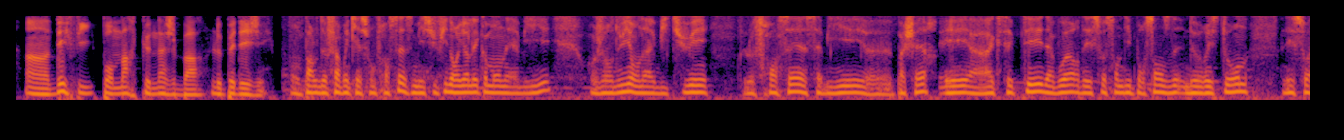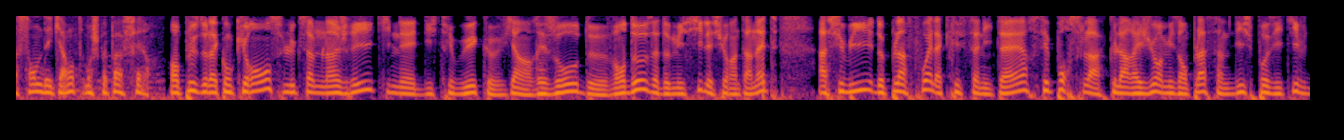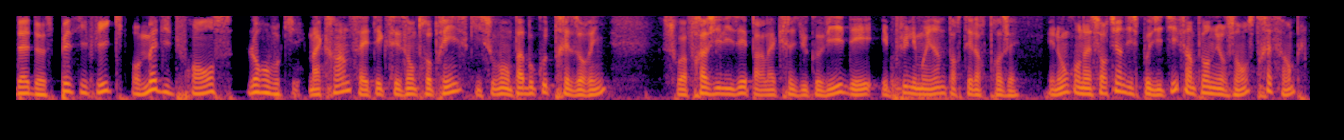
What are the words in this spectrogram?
Un défi pour Marc Najba, le PDG. On parle de fabrication française, mais il suffit de regarder comment on est habillé. Aujourd'hui, on a habitué le français à s'habiller euh, pas cher et à accepter d'avoir des 70% de ristournes, des 60, des 40. Moi, je peux pas faire. En plus de la concurrence, Luxam Lingerie, qui n'est distribué que via un réseau de vendeuses à domicile et sur Internet, a subi de plein fouet la crise sanitaire. C'est pour cela que la région a mis en place un dispositif d'aide spécifique au Made in France. Laurent Vauquier. Ma crainte, ça a été que ces entreprises, qui souvent n'ont pas beaucoup de trésorerie, soient fragilisées par la crise du Covid et aient plus les moyens de porter leurs projets. Et donc on a sorti un dispositif un peu en urgence, très simple,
